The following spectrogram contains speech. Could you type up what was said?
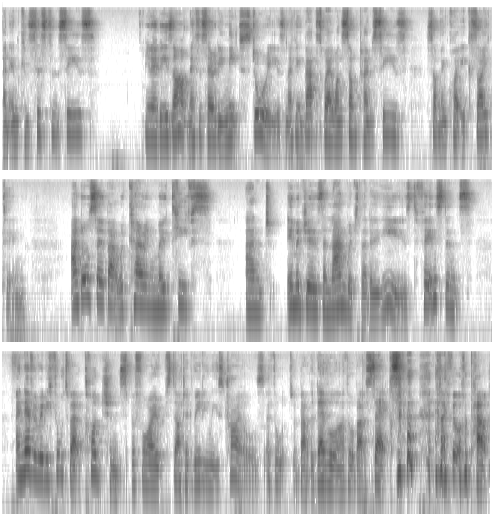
and inconsistencies. You know, these aren't necessarily neat stories, and I think that's where one sometimes sees something quite exciting and also about recurring motifs and images and language that are used. For instance, I never really thought about conscience before I started reading these trials. I thought about the devil and I thought about sex and I thought about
